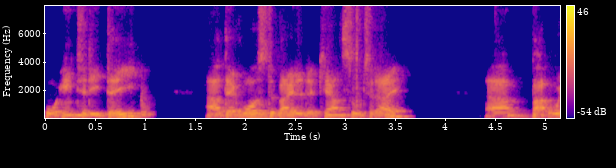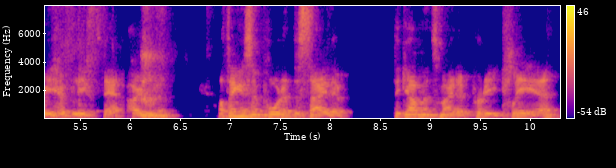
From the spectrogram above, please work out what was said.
or entity D. Uh, that was debated at council today um, but we have left that open. I think it's important to say that the government's made it pretty clear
